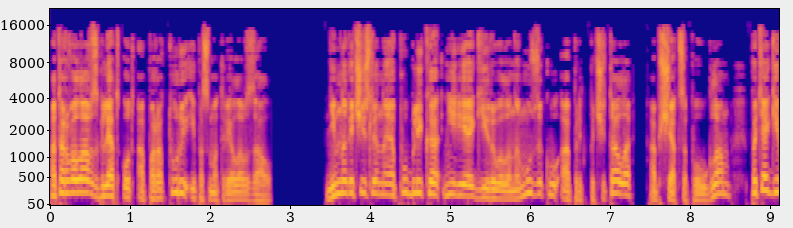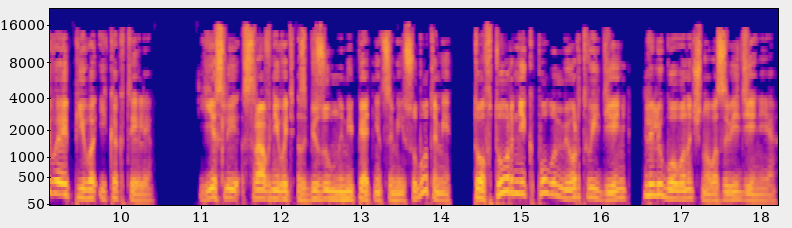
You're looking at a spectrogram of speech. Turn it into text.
оторвала взгляд от аппаратуры и посмотрела в зал. Немногочисленная публика не реагировала на музыку, а предпочитала общаться по углам, потягивая пиво и коктейли. Если сравнивать с безумными пятницами и субботами, то вторник — полумертвый день для любого ночного заведения.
